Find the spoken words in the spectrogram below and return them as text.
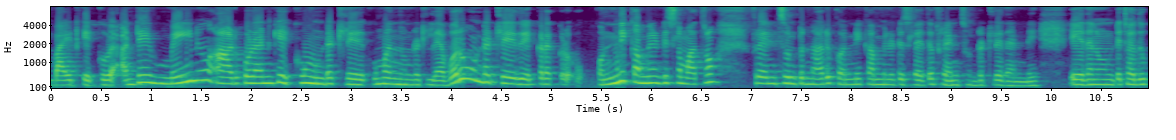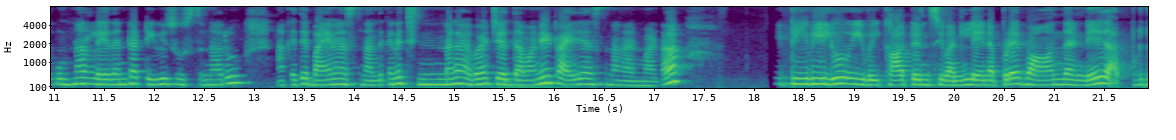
బయటకు ఎక్కువ అంటే మెయిన్ ఆడుకోవడానికి ఎక్కువ ఉండట్లేదు ఎక్కువ మంది ఉండట్లేదు ఎవరు ఉండట్లేదు ఎక్కడెక్కడ కొన్ని కమ్యూనిటీస్లో మాత్రం ఫ్రెండ్స్ ఉంటున్నారు కొన్ని కమ్యూనిటీస్లో అయితే ఫ్రెండ్స్ ఉండట్లేదండి. ఏదైనా ఉంటే చదువుకుంటున్నారు లేదంటే ఆ టీవీ చూస్తున్నారు నాకైతే భయం వేస్తుంది. అందుకనే చిన్నగా అవాయిడ్ చేద్దామని ట్రై చేస్తున్నాను అనమాట ఈ టీవీలు ఇవి కార్టూన్స్ ఇవన్నీ లేనప్పుడే బాగుందండి. అప్పుడు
